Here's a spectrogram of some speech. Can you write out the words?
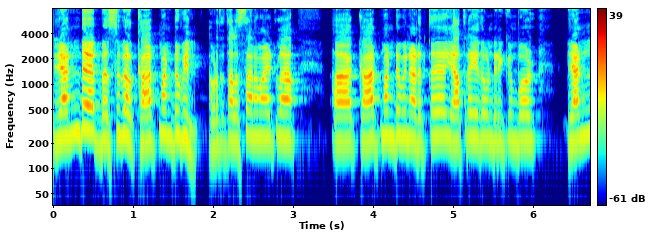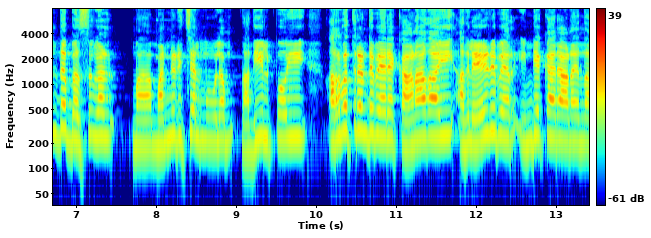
രണ്ട് ബസ്സുകൾ കാഠ്മണ്ഡുവിൽ അവിടുത്തെ തലസ്ഥാനമായിട്ടുള്ള കാഠ്മണ്ഡുവിനടുത്ത് യാത്ര ചെയ്തുകൊണ്ടിരിക്കുമ്പോൾ രണ്ട് ബസ്സുകൾ മണ്ണിടിച്ചൽ മൂലം നദിയിൽ പോയി അറുപത്തിരണ്ട് പേരെ കാണാതായി. അതിൽ ഏഴ് പേർ ഇന്ത്യക്കാരാണ് എന്ന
